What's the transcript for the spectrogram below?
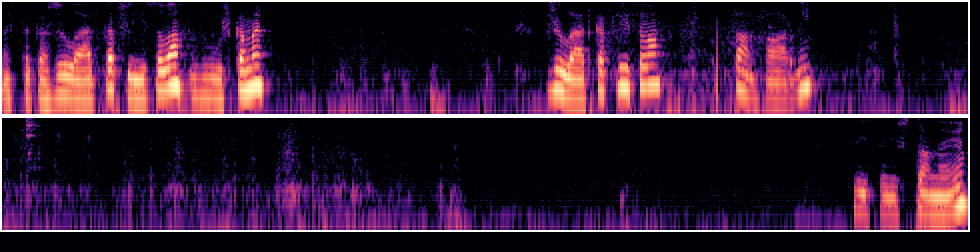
Ось така жилетка флісова з вушками. Жилетка флісова. Стан гарний. Флісові штани.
